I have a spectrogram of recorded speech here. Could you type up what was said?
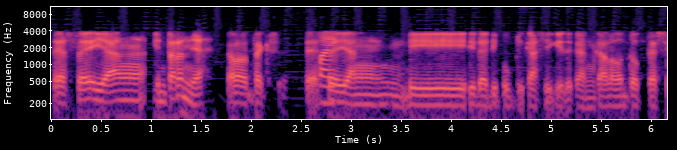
TC yang intern ya. Kalau TC yang di tidak dipublikasi gitu kan. Kalau untuk TC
